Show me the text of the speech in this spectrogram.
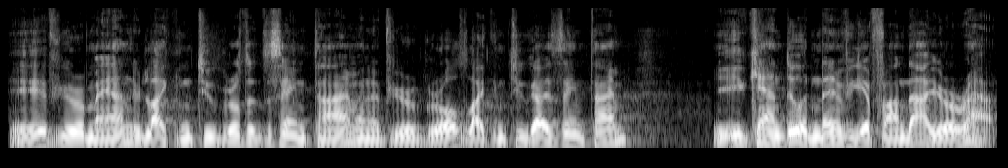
if you're a man, you're liking two girls at the same time, and if you're a girl, liking two guys at the same time, you can't do it. And then if you get found out, you're a rat.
